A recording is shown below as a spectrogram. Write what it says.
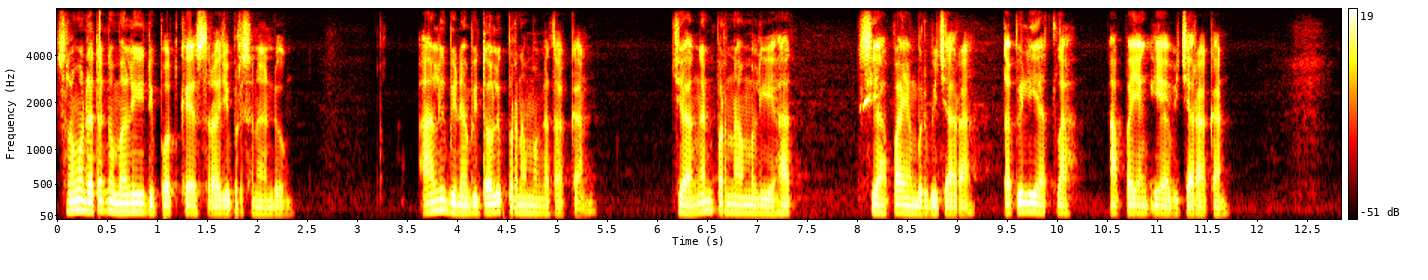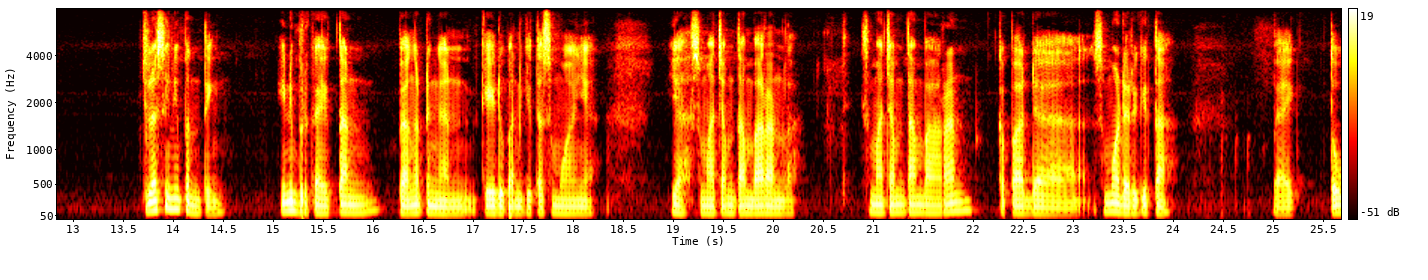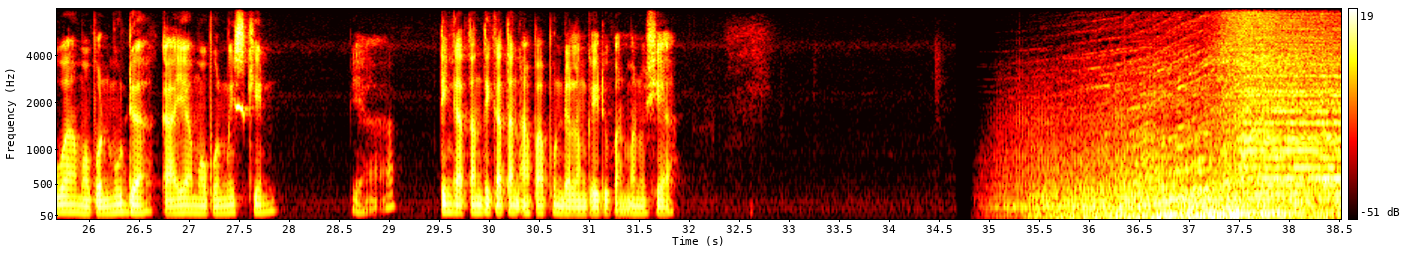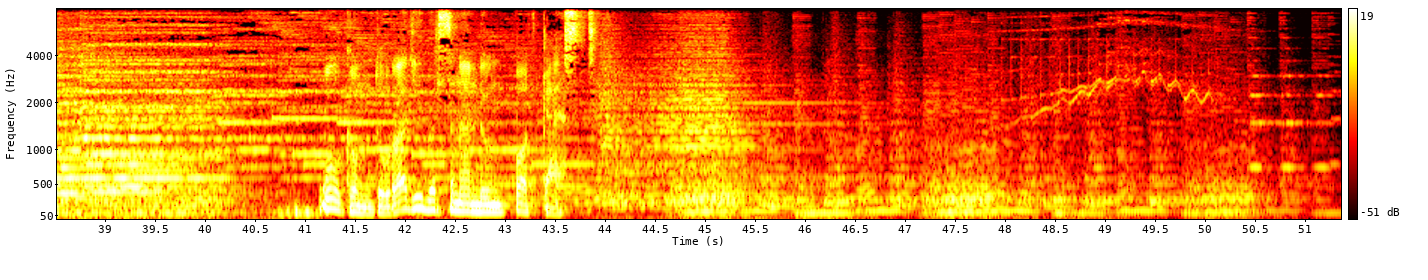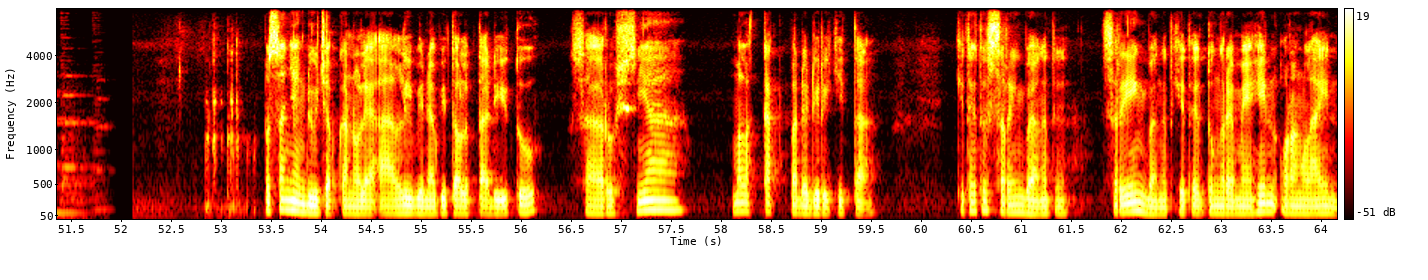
Selamat datang kembali di podcast Raji Bersenandung. Ali bin Abi Thalib pernah mengatakan, "Jangan pernah melihat siapa yang berbicara, tapi lihatlah apa yang ia bicarakan." Jelas ini penting. Ini berkaitan banget dengan kehidupan kita semuanya. Ya, semacam tamparan lah. Semacam tamparan kepada semua dari kita. Baik tua maupun muda, kaya maupun miskin. Ya, tingkatan-tingkatan apa pun dalam kehidupan manusia. Welcome to Raji Bersenandung Podcast. Pesan yang diucapkan oleh Ali bin Abi Thalib tadi itu seharusnya melekat pada diri kita. Kita itu sering banget, sering banget kita itu ngeremehin orang lain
